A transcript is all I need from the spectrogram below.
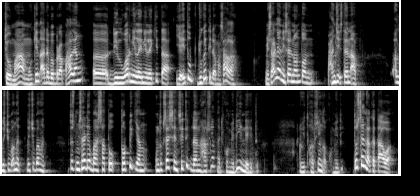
Cuma mungkin ada beberapa hal yang eh, di luar nilai-nilai kita, yaitu juga tidak masalah. Misalnya nih saya nonton Panji stand up, ah, lucu banget, lucu banget. Terus misalnya dia bahas satu topik yang untuk saya sensitif dan harusnya nggak dikomediin deh itu. Aduh itu harusnya nggak komedi. Terus saya nggak ketawa.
